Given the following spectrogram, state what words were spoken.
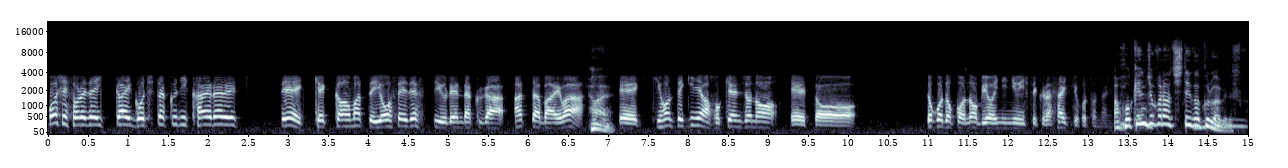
もしそれで一回ご自宅に帰られて、結果を待って陽性ですっていう連絡があった場合は、はい。えー基本的には保健所の、えー、とどこどこの病院に入院してくださいっていうことになります。あ保健所から指定が来るわけですか？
